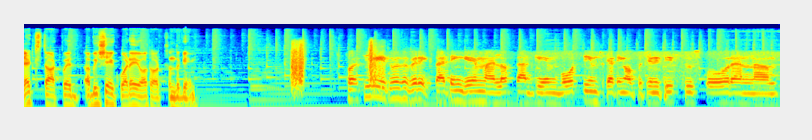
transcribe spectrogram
let's start with Abhishek. What are your thoughts on the game? Firstly, it was a very exciting game. I loved that game. Both teams getting opportunities to score, and um,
